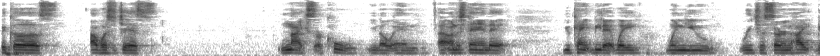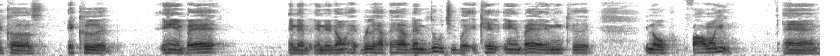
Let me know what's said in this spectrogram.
because I was just nice or cool, you know, and I understand that you can't be that way when you reach a certain height because it could end bad and then, and it don't really have to have nothing to do with you, but it could end bad and it could, you know, fall on you. And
